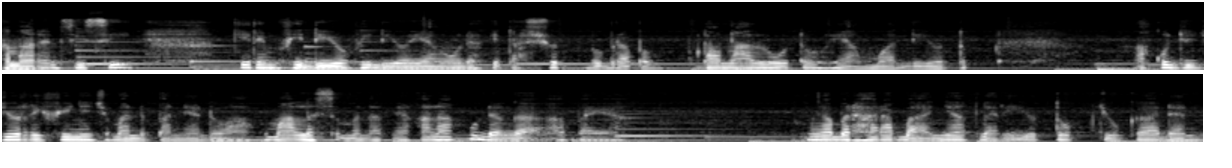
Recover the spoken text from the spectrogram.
Kemarin Sisi kirim video-video yang udah kita shoot beberapa tahun lalu tuh yang buat di YouTube. Aku jujur reviewnya cuma depannya doang. Aku males sebenarnya karena aku udah nggak apa ya nggak berharap banyak dari YouTube juga dan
